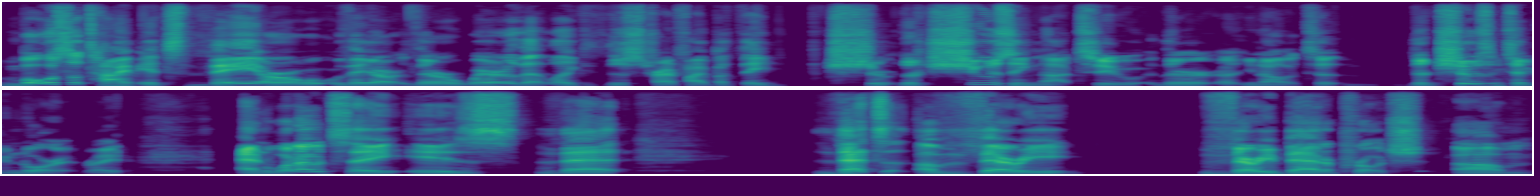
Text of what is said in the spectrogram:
Most of the time it's they are they are they're aware that like there's TradFi, but they they're choosing not to. They're uh, you know to they're choosing to ignore it, right? And what I would say is that that's a very very bad approach um,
